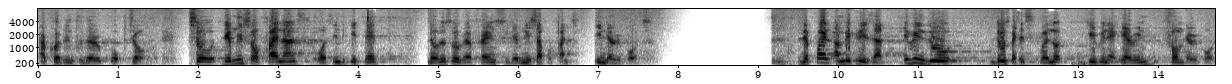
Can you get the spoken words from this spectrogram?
according to the report? Sure. So the Minister of Finance was indicated. There was also reference to the Minister for Finance in the report. The point I'm making is that even though those persons were not given a hearing from the report,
